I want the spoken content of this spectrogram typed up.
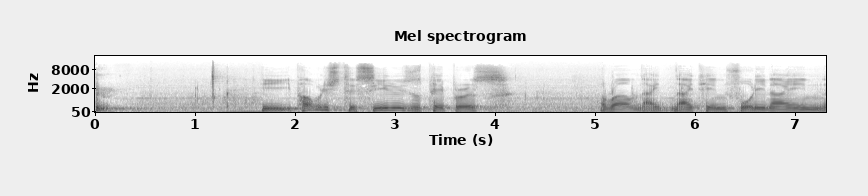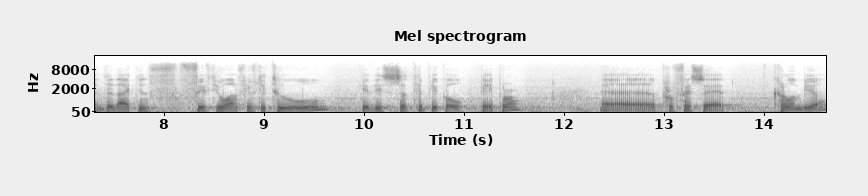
he published a series of papers around ni- 1949 and the 1951 52. Okay, this is a typical paper. Uh, professor at Columbia.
